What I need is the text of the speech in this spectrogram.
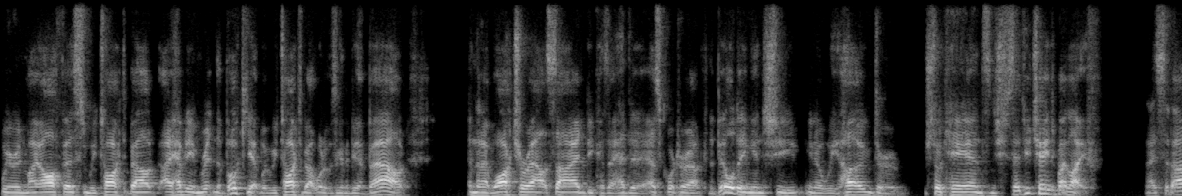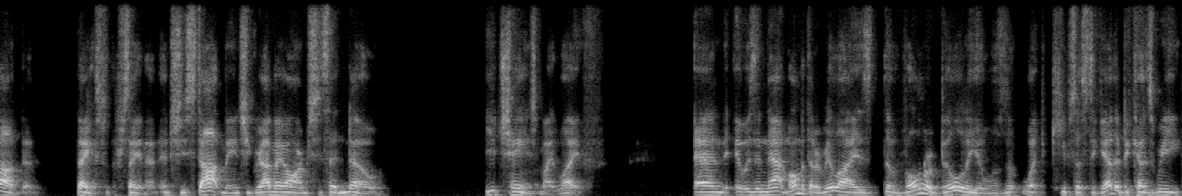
we were in my office, and we talked about. I haven't even written the book yet, but we talked about what it was going to be about and then I walked her outside because I had to escort her out to the building. And she, you know, we hugged or shook hands and she said, You changed my life. And I said, Ah, oh, thanks for saying that. And she stopped me and she grabbed my arm. She said, no, you changed my life. And it was in that moment that I realized the vulnerability was what keeps us together because we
